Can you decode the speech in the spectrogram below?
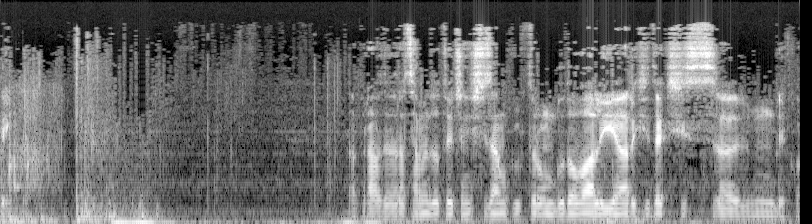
Pięknie. Naprawdę wracamy do tej części zamku, którą budowali architekci z wieku.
